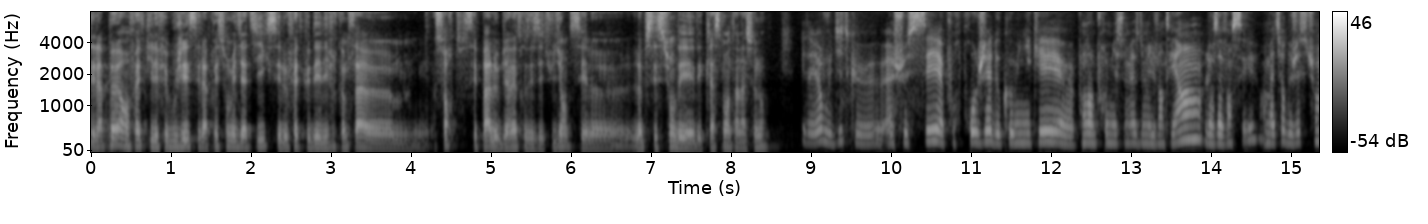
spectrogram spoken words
c'est la peur en fait qui les fait bouger, c'est la pression médiatique, c'est le fait que des livres comme ça euh, sortent. C'est pas le bien-être des étudiantes, c'est l'obsession des, des classements internationaux. Et d'ailleurs, vous dites que HEC a pour projet de communiquer euh, pendant le premier semestre 2021 leurs avancées en matière de gestion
